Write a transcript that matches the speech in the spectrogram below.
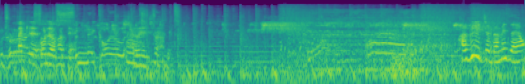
う Try some Hold on, hold on. snake oil extract. はぐれちゃダメだよ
